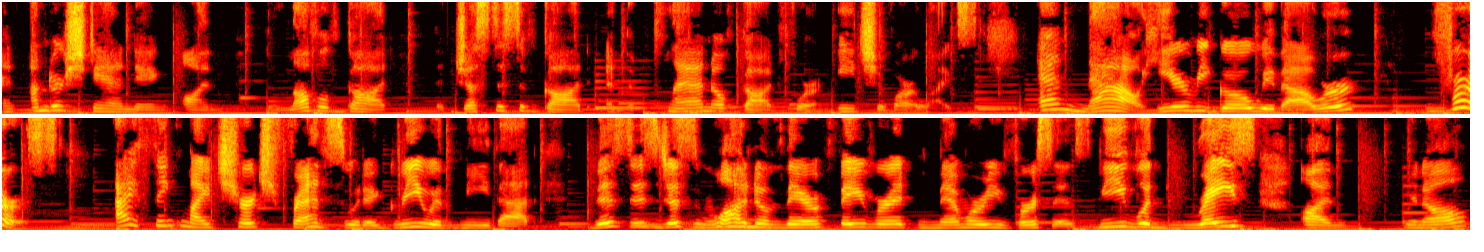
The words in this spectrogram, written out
and understanding on the love of God justice of God and the plan of God for each of our lives. And now, here we go with our verse. I think my church friends would agree with me that this is just one of their favorite memory verses. We would race on, you know,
